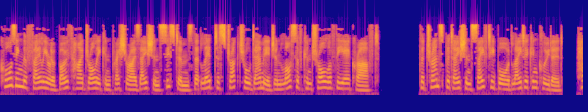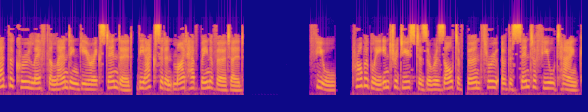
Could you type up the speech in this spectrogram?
causing the failure of both hydraulic and pressurization systems that led to structural damage and loss of control of the aircraft. The Transportation Safety Board later concluded, had the crew left the landing gear extended, the accident might have been averted. Fuel probably introduced as a result of burn-through of the center fuel tank,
